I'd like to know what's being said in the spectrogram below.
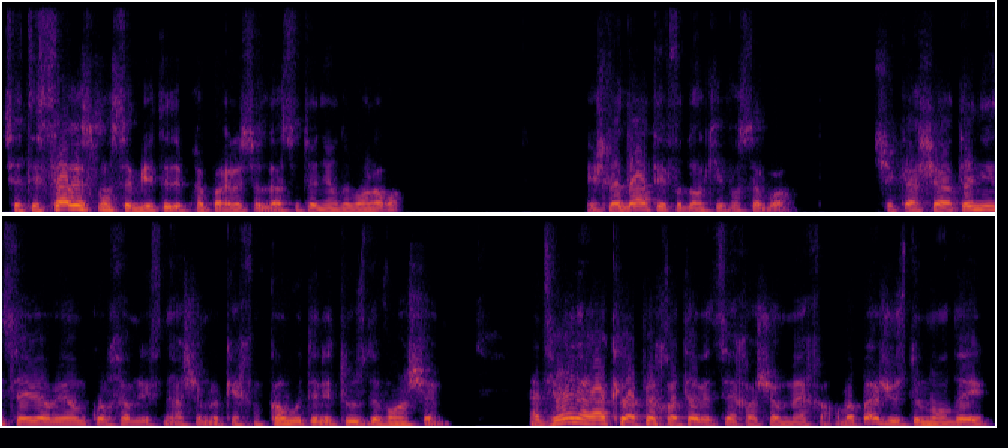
C'était sa responsabilité de préparer les soldats à se tenir devant le roi. Et je la date, il faut donc il faut savoir. Quand vous tenez tous devant Hachem, on ne va pas juste demander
